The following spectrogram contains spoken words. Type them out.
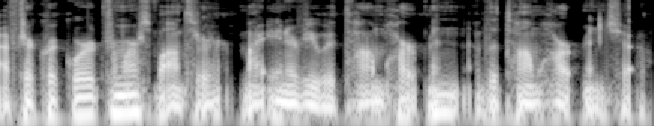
after a quick word from our sponsor, my interview with Thom Hartmann of The Thom Hartmann Show.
